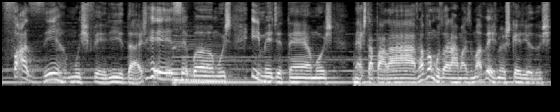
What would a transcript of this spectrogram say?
fazermos feridas. Recebamos e meditemos nesta palavra. Vamos orar mais uma vez, meus queridos.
